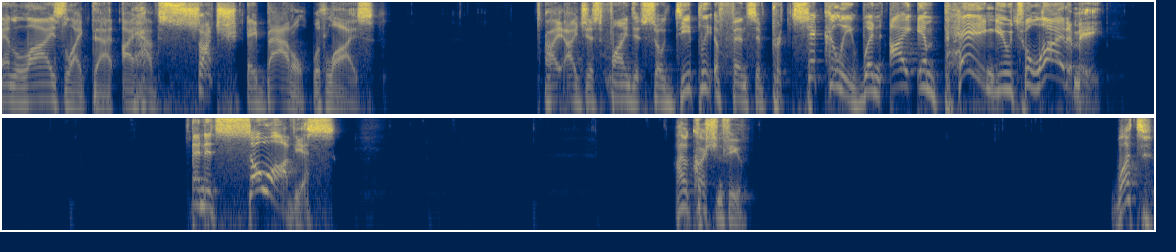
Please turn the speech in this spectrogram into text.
and lies like that. I have such a battle with lies. I, I, just find it so deeply offensive, particularly when I am paying you to lie to me. And it's so obvious. I have a question for you. What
